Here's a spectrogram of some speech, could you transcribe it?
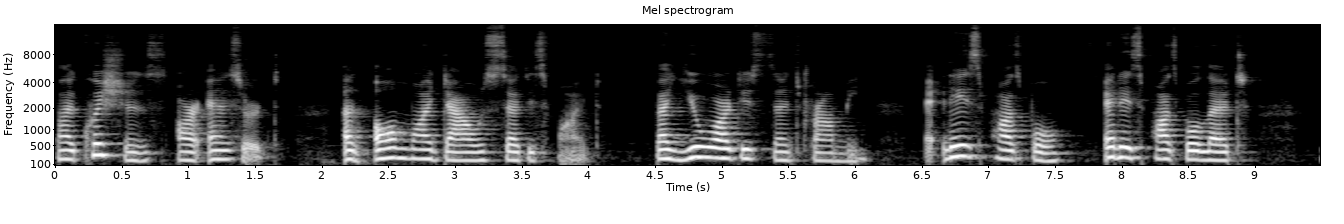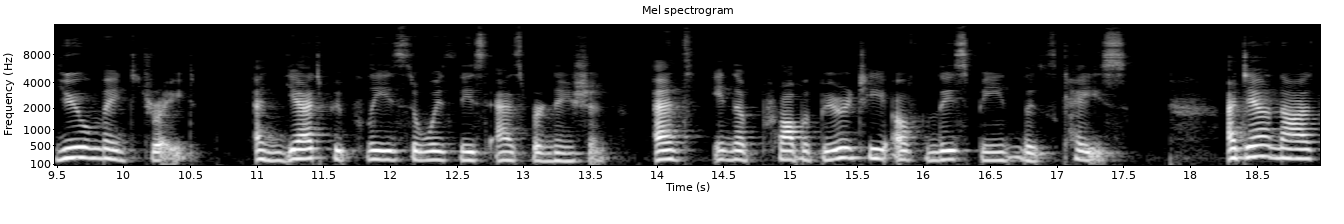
my questions are answered, and all my doubts satisfied. But you are distant from me. It is possible, it is possible that you may dread, and yet be pleased with this explanation, and in the probability of this being the case. I dare not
